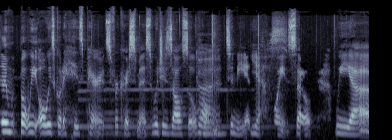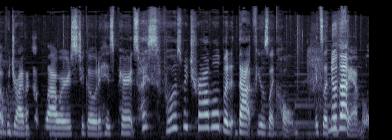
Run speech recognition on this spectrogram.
And, but we always go to his parents for Christmas, which is also home to me at yes. this point. So we uh, we drive a couple hours to go to his parents. So I suppose we travel, but that feels like home. It's like No, with that- family.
